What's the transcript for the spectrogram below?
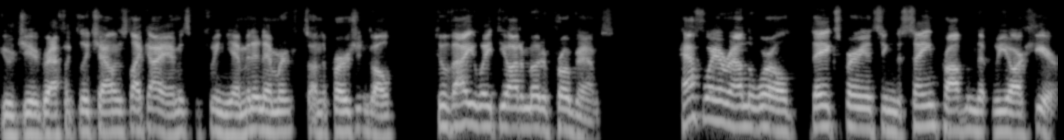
You're geographically challenged like I am. It's between Yemen and Emirates on the Persian Gulf to evaluate the automotive programs. Halfway around the world, they experiencing the same problem that we are here.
